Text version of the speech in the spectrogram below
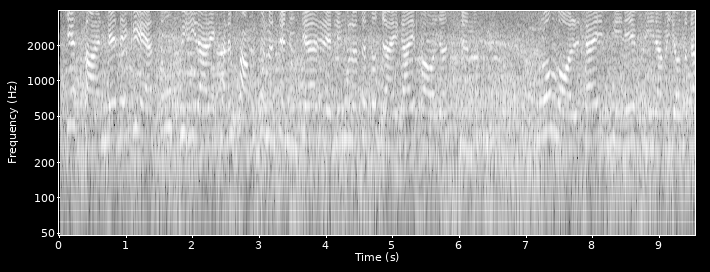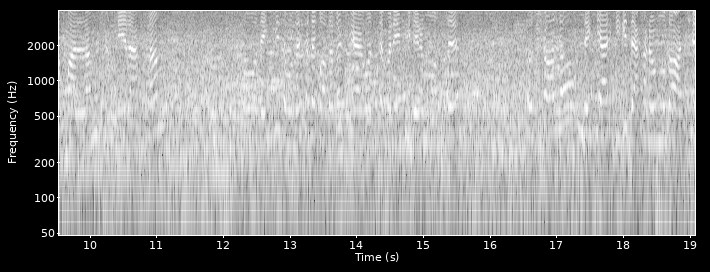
আজকে সানডে দেখে এত ভিড় আর এখানে ফাংশন হচ্ছে নিচে আর রেলিংগুলোতে তো জায়গায় পাওয়া যাচ্ছে না পুরো মলটাই ভিড়ে ভিড় আমি যতটা পারলাম শুনিয়ে রাখলাম তো দেখি তোমাদের সাথে কতটা শেয়ার করতে পারি ভিড়ের মধ্যে। তো চলো দেখি আর কি কি দেখানোর মতো আছে।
